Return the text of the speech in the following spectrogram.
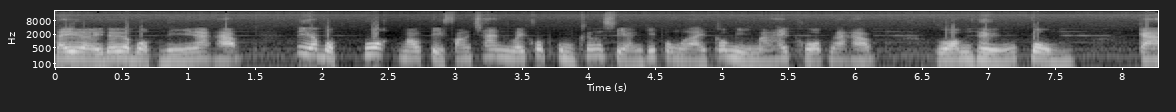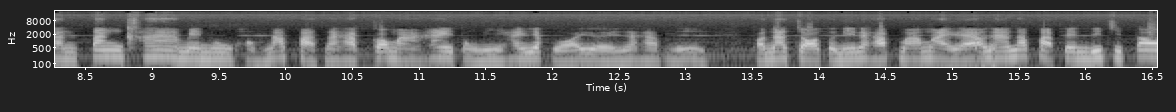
ได้เลยด้วยระบบนี้นะครับนี่ระบบพวกมัลติฟัง c t ชันไว้ควบคุมเครื่องเสียงที่พวงมาลัยก็มีมาให้ครบนะครับ รวมถึงปุ่มการตั้งค่าเมนูของหน้าปัดนะครับ ก็มาให้ตรงนี้ให้เรียบร้อยเลยนะครับ นี่พอหน้าจอตัวนี้นะครับมาใหม่แล้วนะหน้าปัดเป็นดิจิตอล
